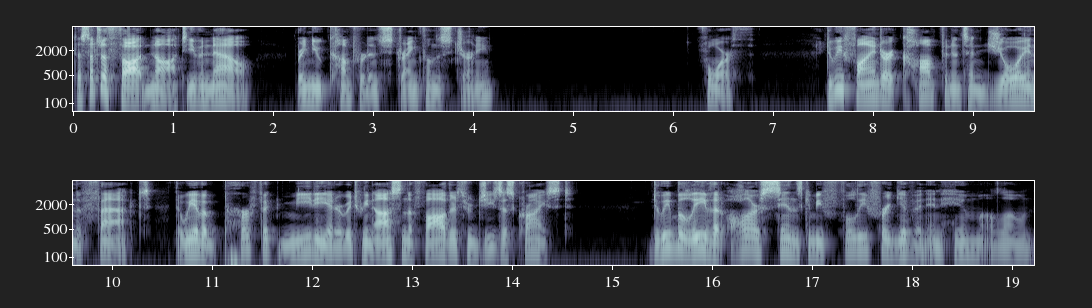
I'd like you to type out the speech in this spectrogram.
Does such a thought not, even now, bring you comfort and strength on this journey? Fourth, do we find our confidence and joy in the fact that we have a perfect mediator between us and the Father through Jesus Christ? Do we believe that all our sins can be fully forgiven in Him alone?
